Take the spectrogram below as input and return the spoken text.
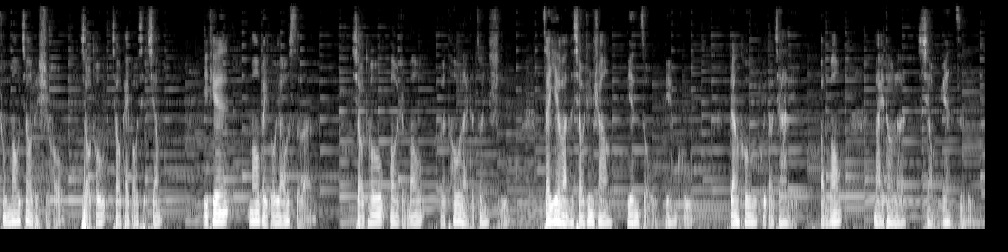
冲猫叫的时候，小偷撬开保险箱。一天，猫被狗咬死了，小偷抱着猫和偷来的钻石，在夜晚的小镇上边走边哭。然后回到家里，把猫埋到了小院子里。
